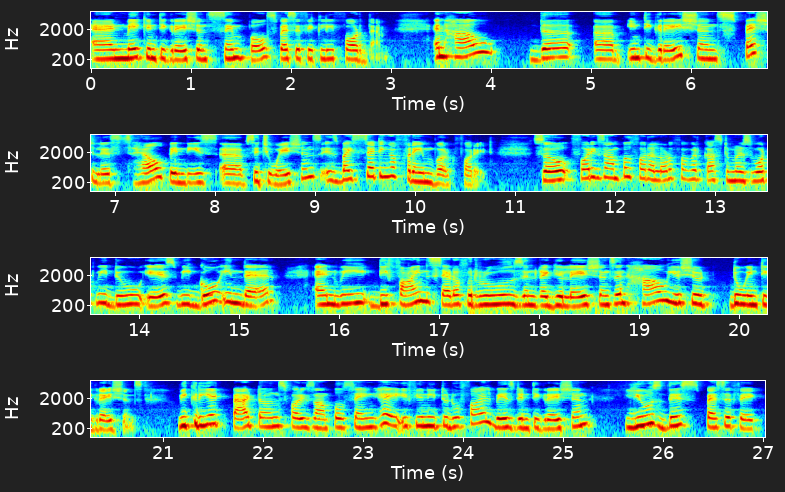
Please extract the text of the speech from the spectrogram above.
and make integration simple specifically for them. And how the uh, integration specialists help in these uh, situations is by setting a framework for it. So, for example, for a lot of our customers, what we do is we go in there and we define a set of rules and regulations and how you should do integrations. We create patterns, for example, saying, hey, if you need to do file based integration, use this specific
